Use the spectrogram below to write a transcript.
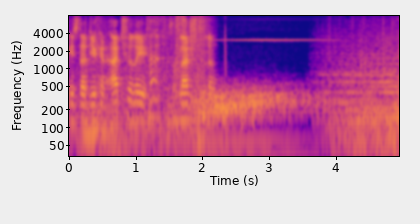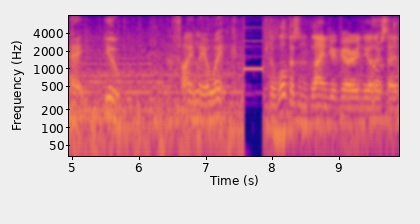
is that you can actually flash them. Hey, you. You're finally awake. The wall doesn't blind you if you're in the other side.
